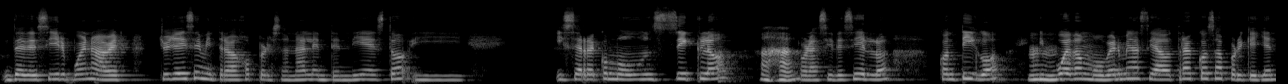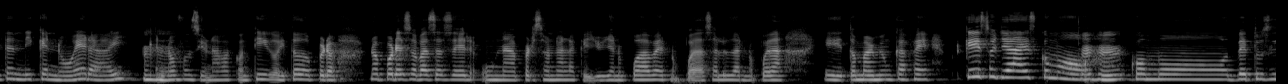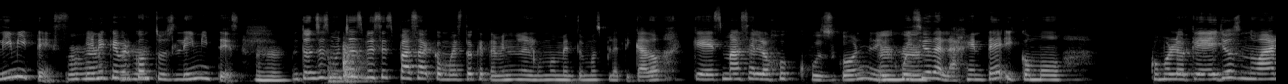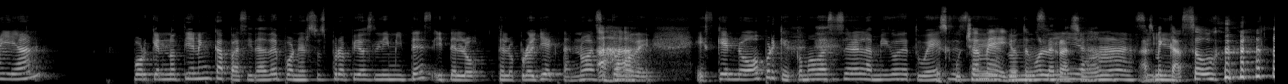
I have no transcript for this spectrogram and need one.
de decir, bueno, a ver, yo ya hice mi trabajo personal, entendí esto y, y cerré como un ciclo, por así decirlo, contigo y puedo moverme hacia otra cosa porque ya entendí que no era ahí, que no funcionaba contigo y todo, pero no por eso vas a ser una persona a la que yo ya no pueda ver, no pueda saludar, no pueda eh, tomarme un café, porque eso ya es como, como de tus límites, tiene que ver con tus límites. Entonces muchas veces pasa como esto que también en algún momento hemos platicado, que es más el ojo juzgón, el juicio de la gente y como, como lo que ellos no harían porque no tienen capacidad de poner sus propios límites y te lo, te lo proyectan, ¿no? Así como de, es que no, porque ¿cómo vas a ser el amigo de tu ex? Escúchame, yo tengo la razón, hazme caso.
